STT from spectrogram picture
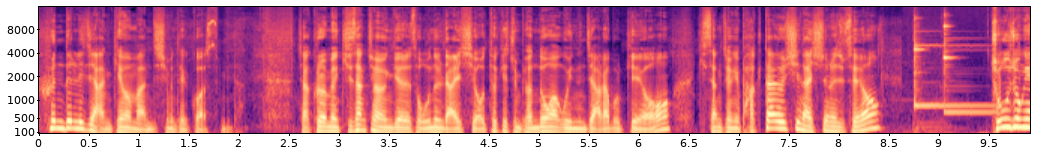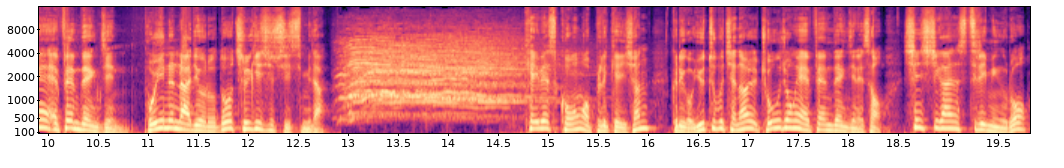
흔들리지 않게만 만드시면 될 것 같습니다. 자, 그러면 기상청 연결해서 오늘 날씨 어떻게 좀 변동하고 있는지 알아볼게요. 기상청의 박다효 씨 날씨 전해주세요. 조우종의 FM 댕진 보이는 라디오로도 즐기실 수 있습니다. KBS 콩 어플리케이션 그리고 유튜브 채널 조우종의 FM 댕진에서 실시간 스트리밍으로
